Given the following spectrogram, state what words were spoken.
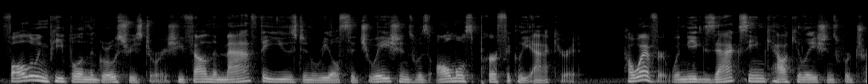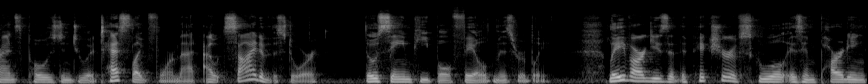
Following people in the grocery store, she found the math they used in real situations was almost perfectly accurate. However, when the exact same calculations were transposed into a test like format outside of the store, those same people failed miserably. Lave argues that the picture of school is imparting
